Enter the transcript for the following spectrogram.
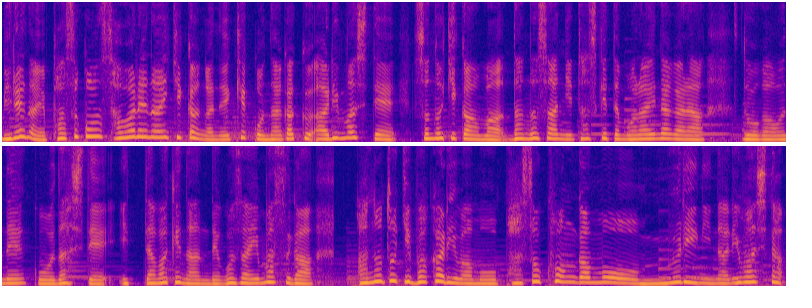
見れないパソコン触れない期間がね結構長くありましてその期間は旦那さんに助けてもらいながら動画をねこう出していったわけなんでございますがあの時ばかりはもうパソコンがもう無理になりました。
